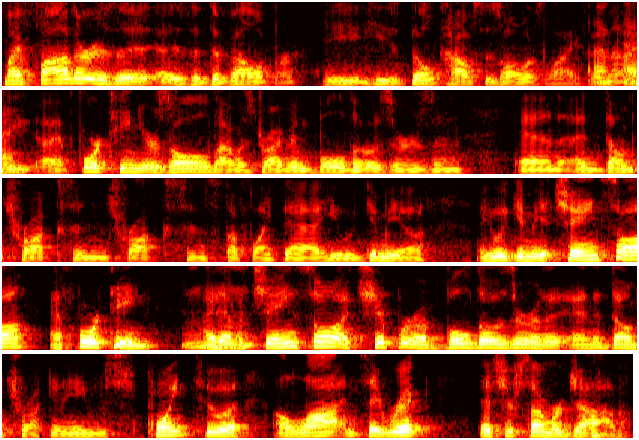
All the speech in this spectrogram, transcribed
My father is a is a developer. He he's built houses all his life. And I Okay. at 14 years old, I was driving bulldozers and and and dump trucks and trucks and stuff like that. He would give me a he would give me a chainsaw at 14. I'd have a mm-hmm. chainsaw, a chipper, a bulldozer, and a, and a dump truck. And he would point to a, a lot and say, Rick, that's your summer job.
